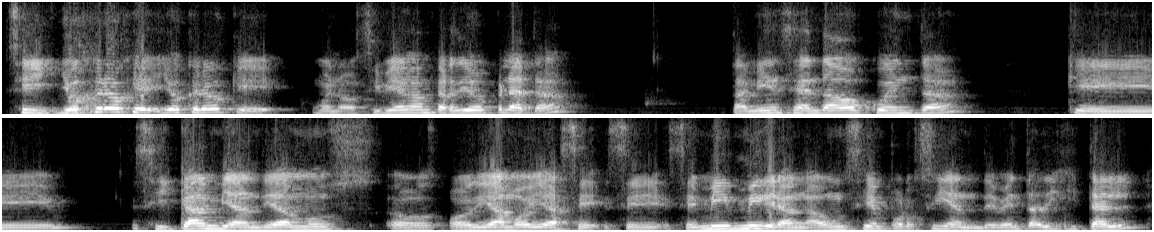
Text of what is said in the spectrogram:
Sí, yo creo que, yo creo que, bueno, si bien han perdido plata, también se han dado cuenta que si cambian, digamos, o, digamos ya se, se, migran a un 100% de venta digital,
